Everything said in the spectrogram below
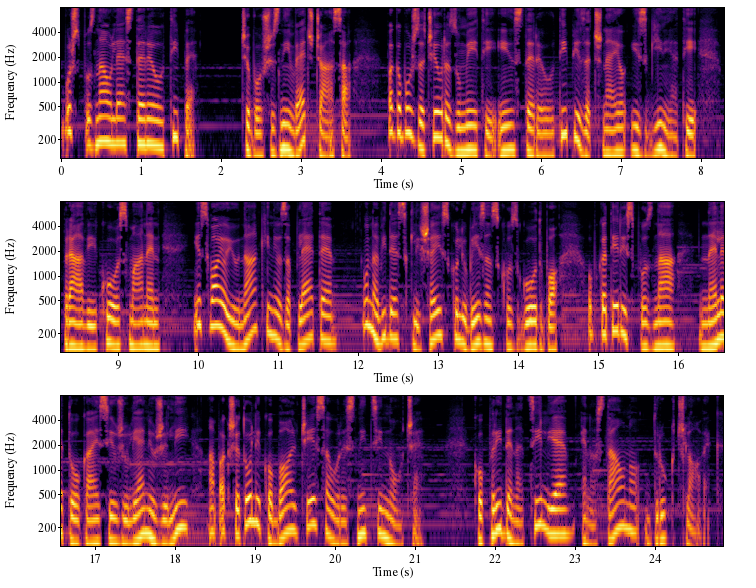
boš spoznal le stereotipe. Če boš z njim več časa, pa ga boš začel razumeti in stereotipi začnejo izginjati, pravi Kuosmanen in svojo junakinjo zaplete v navidez klišejsko ljubezensko zgodbo, ob kateri spozna ne le to, kaj si v življenju želi, ampak še toliko bolj, česa v resnici noče. Ko pride na cilj, je enostavno drug človek.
